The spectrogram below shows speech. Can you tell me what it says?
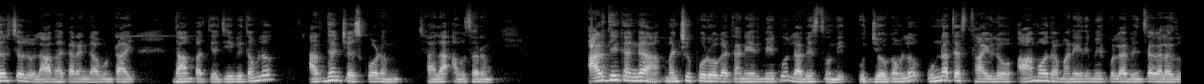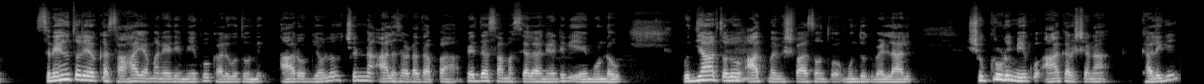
చర్చలు లాభకరంగా ఉంటాయి. దాంపత్య జీవితంలో అర్థం చేసుకోవడం చాలా అవసరం. ఆర్థికంగా మంచి పురోగతి అనేది మీకు లభిస్తుంది. ఉద్యోగంలో ఉన్నత స్థాయిలో ఆమోదం అనేది మీకు లభించగలదు. స్నేహితుల యొక్క సహాయం అనేది మీకు కలుగుతుంది. ఆరోగ్యంలో చిన్న అలసట తప్ప పెద్ద సమస్యలు అనేటివి ఏముండవు. విద్యార్థులు ఆత్మవిశ్వాసంతో ముందుకు వెళ్ళాలి. శుక్రుడు మీకు ఆకర్షణ కలిగి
